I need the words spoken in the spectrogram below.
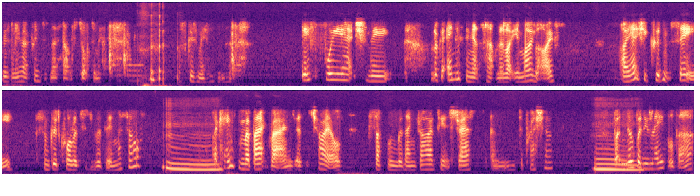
excuse me, my printer's now starting to talk to me. excuse me, if we actually look at anything that's happening, like in my life, I actually couldn't see some good qualities within myself. Mm. I came from a background as a child suffering with anxiety and stress and depression, mm. but nobody labelled that.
